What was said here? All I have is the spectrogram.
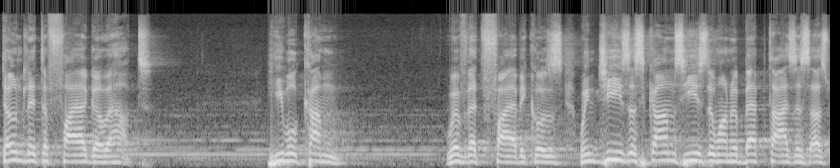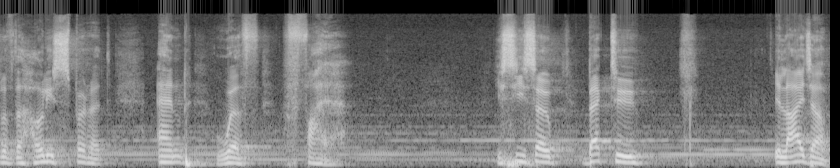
don't let the fire go out? He will come with that fire because when Jesus comes, He is the one who baptizes us with the Holy Spirit and with fire. You see, so back to Elijah.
